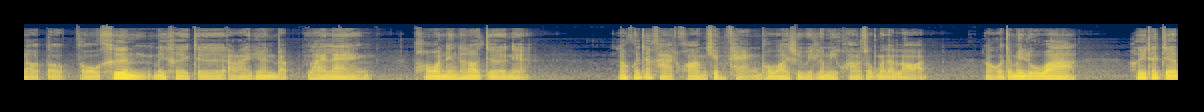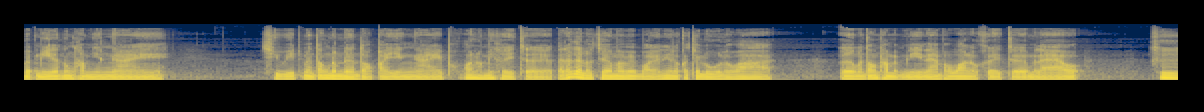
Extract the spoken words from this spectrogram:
เราเติบโตขึ้นไม่เคยเจออะไรที่มันแบบร้ายแรง พอวันหนึ่งถ้าเราเจอเนี่ย เราก็จะขาดความเข้มแข็ง เพราะว่าชีวิตเรามีความสุขมาตลอด เราก็จะไม่รู้ว่าเฮ้ยถ้าเจอแบบนี้แล้วต้องทำยังไง ชีวิตมันต้องดำเนินต่อไปยังไง เพราะว่าเราไม่เคยเจอ แต่ถ้าเกิดเราเจอมาบ่อยๆแล้วเนี่ยเราก็จะรู้แล้วว่า เออมันต้องทำแบบนี้นะ เพราะว่าเราเคยเจอมาแล้ว คือ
